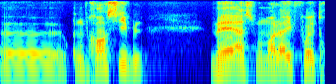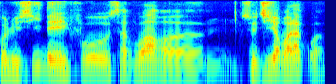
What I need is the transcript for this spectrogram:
euh, compréhensibles. Mais à ce moment-là, il faut être lucide et il faut savoir euh, se dire, voilà quoi,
